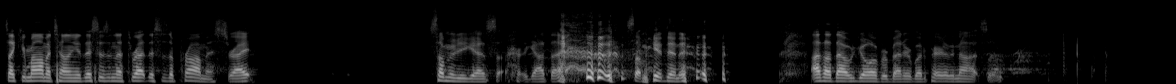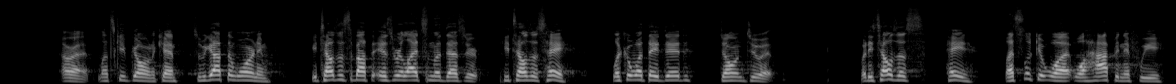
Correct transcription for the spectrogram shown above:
It's like your mama telling you this isn't a threat, this is a promise, right? Some of you guys got that. Some of you didn't. I thought that would go over better, but apparently not. So, all right, let's keep going. Okay, so we got the warning. He tells us about the Israelites in the desert. He tells us, hey, look at what they did. Don't do it. But he tells us, hey, let's look at what will happen if we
